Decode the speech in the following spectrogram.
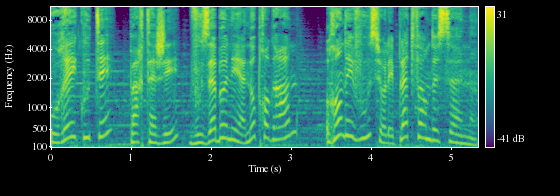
Pour réécouter, partager, vous abonner à nos programmes, rendez-vous sur les plateformes de Sun.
